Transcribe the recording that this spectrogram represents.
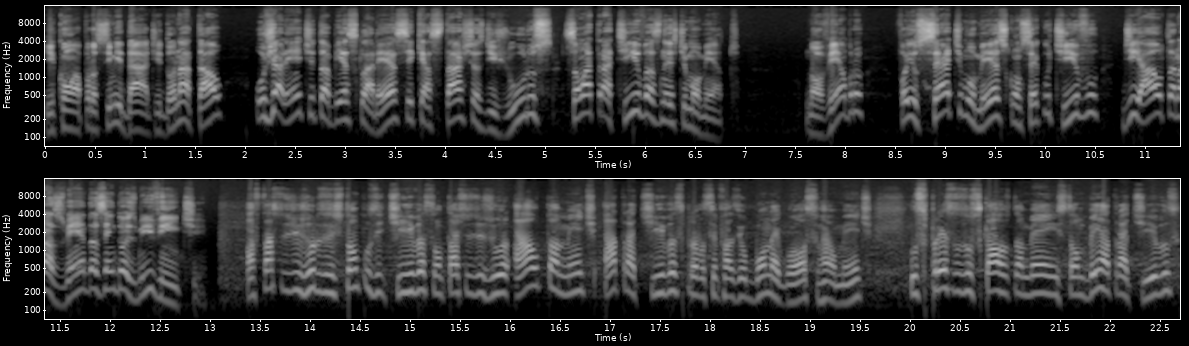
E com a proximidade do Natal, o gerente também esclarece que as taxas de juros são atrativas neste momento. Novembro foi o sétimo mês consecutivo de alta nas vendas em 2020. As taxas de juros estão positivas, são taxas de juros altamente atrativas para você fazer o um bom negócio realmente. Os preços dos carros também estão bem atrativos.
